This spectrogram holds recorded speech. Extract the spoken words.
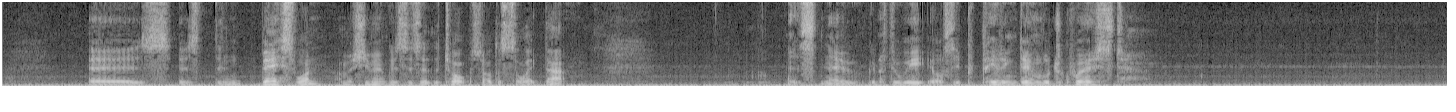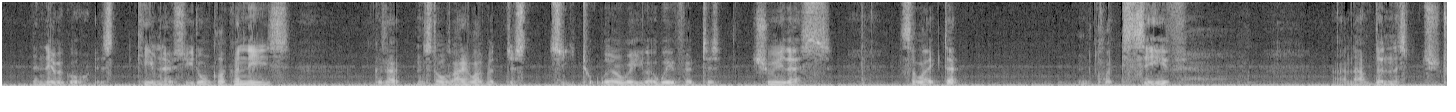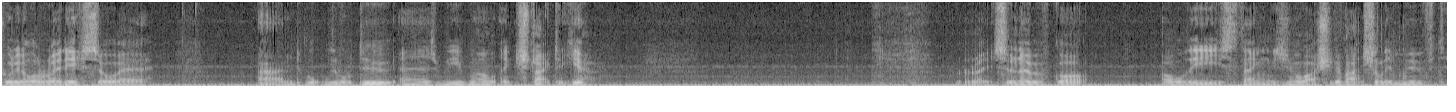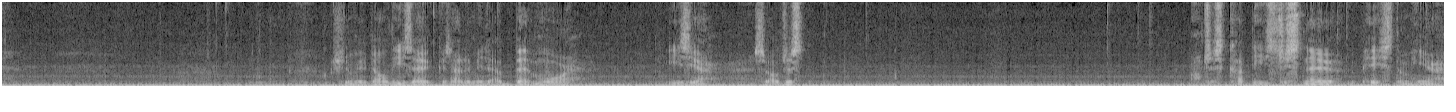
is is the best one. I'm assuming because it's at the top, so I'll just select that. It's now going to have to wait. It'll say preparing download request. And there we go. It's came now so you don't click on these because that installs iLive just so you totally aware. You got to wait for it to show you this. Select it and click save. And I've done this tutorial already so uh, and what we will do is we will extract it here. Right so now we've got all these things. You know what? I should have actually moved should have moved all these out because that would have made it a bit more easier. So I'll just I'll just cut these just now and paste them here.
